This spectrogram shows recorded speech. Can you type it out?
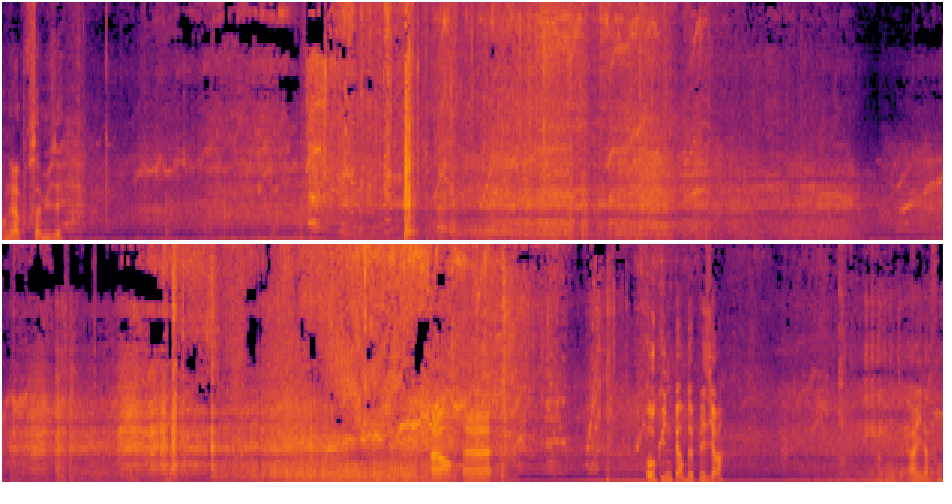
On est là pour s'amuser. Alors, euh, aucune perte de plaisir. Hein. Ah, il a fond.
